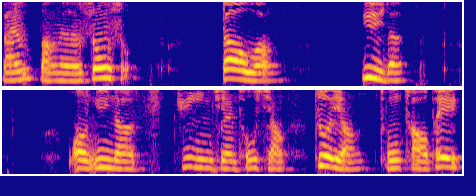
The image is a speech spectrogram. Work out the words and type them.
绑绑了双手，到王玉的王玉的军营前投降。这样，从曹丕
